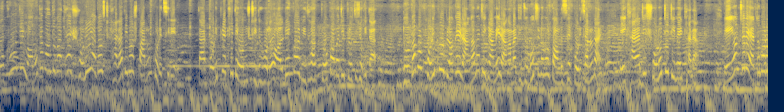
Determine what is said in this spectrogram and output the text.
মুখ্যমন্ত্রী মমতা বন্দ্যোপাধ্যায় ষোলোই আগস্ট খেলা দিবস পালন করেছিলেন। তার পরিপ্রেক্ষিতে অনুষ্ঠিত হল অল বেঙ্গল বিধায়ক প্রো কবাডি প্রতিযোগিতা। দুর্গাপুর ফরিদপুর ব্লকের রাঙামাটি গ্রামে রাঙামাটি যুব তৃণমূল কংগ্রেসের পরিচালনায় এই খেলাটি ষোলোটি টিমের খেলা। এই অঞ্চলে এত বড়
